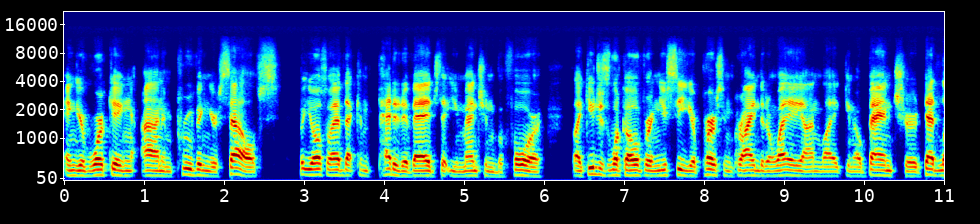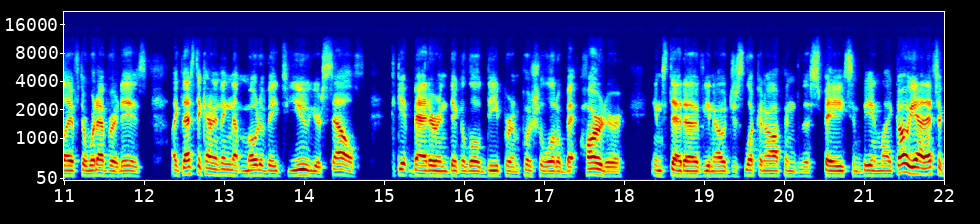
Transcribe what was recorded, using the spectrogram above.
and you're working on improving yourselves but you also have that competitive edge that you mentioned before. Like you just look over and you see your person grinding away on like, you know, bench or deadlift or whatever it is. Like that's the kind of thing that motivates you yourself to get better and dig a little deeper and push a little bit harder instead of, you know, just looking off into the space and being like, oh, yeah, that's a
